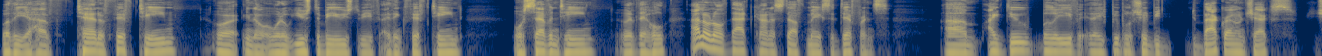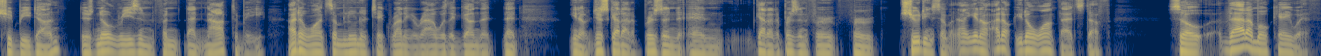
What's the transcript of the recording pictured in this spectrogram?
whether you have ten or fifteen, or you know what it used to be. Used to be I think fifteen or seventeen. What they hold? I don't know if that kind of stuff makes a difference. Um, I do believe that people should be background checks should be done. There's no reason for that not to be. I don't want some lunatic running around with a gun that that you know just got out of prison and got out of prison for for shooting somebody. You know, I don't. You don't want that stuff. So that I'm okay with.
